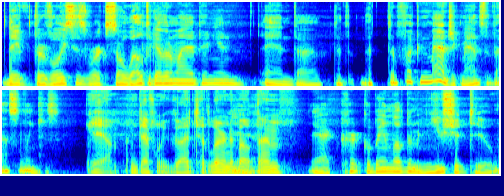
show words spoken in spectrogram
They their voices work so well together, in my opinion, and uh, that, that, they're fucking magic, man. It's the Vaselines. yeah, I'm definitely glad to learn about them. Yeah, Kurt Cobain loved them, and you should too.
